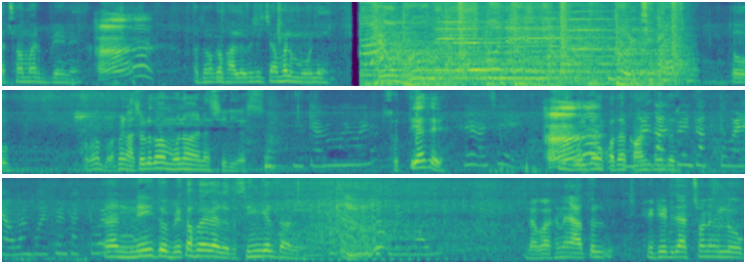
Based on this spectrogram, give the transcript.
আছো আমার ব্রেনে। আর তোমাকে ভালোবেসেছে আমার মনে। তো তোমার বয়ফ্রেন্ড আসলে তোমার মনে হয় না সিরিয়াস কেন মনে হয় না? সত্যি আছে? হ্যাঁ বলছো আমার কথা কান আমার পর্যন্ত গার্লফ্রেন্ড থাকতে পারে আমার বয়ফ্রেন্ড থাকতে পারে। আরে নেই তো ব্রেকআপ হয়ে গেছে তো সিঙ্গেল তো আমি। দেখো এখানে এত হেঁটে হেঁটে যাচ্ছে অনেক লোক।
